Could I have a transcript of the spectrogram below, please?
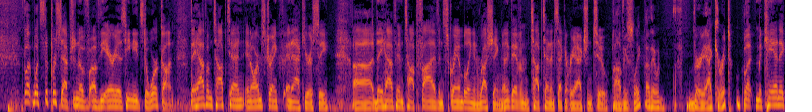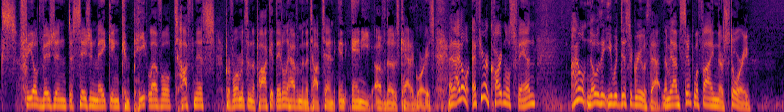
but what's the perception of, of the areas he needs to work on? They have him top 10 in arm strength and accuracy. Uh, they have him top five in scrambling and rushing. I think they have him top 10 in second reaction, too. Obviously, they would very accurate. But mechanics, field vision, decision making, compete level, toughness, performance in the pocket, they don't have him in the top 10 in any of those categories. And I don't, if you're a Cardinals fan, I don't know that you would disagree with that. I mean, I'm simplifying their story.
